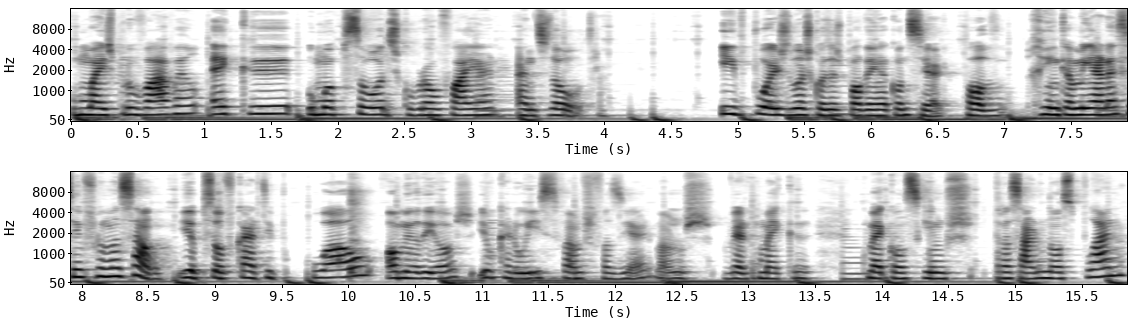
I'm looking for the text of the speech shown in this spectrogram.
o mais provável é que uma pessoa descubra o Fire antes da outra. E depois duas coisas podem acontecer. Pode reencaminhar essa informação e a pessoa ficar tipo, uau, oh meu Deus, eu quero isso, vamos fazer, vamos ver como é que, como é que conseguimos traçar o nosso plano.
